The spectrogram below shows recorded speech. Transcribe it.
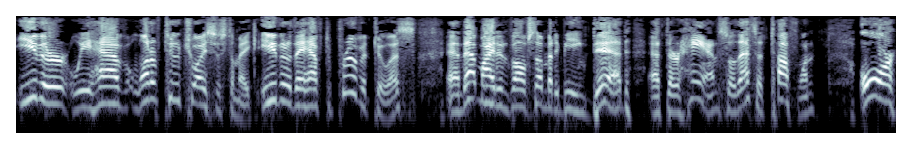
either we have one of two choices to make. Either they have to prove it to us, and that might involve somebody being dead at their hand, so that's a tough one. Or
